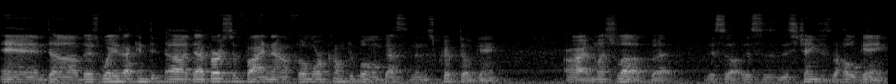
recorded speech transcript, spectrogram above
And uh, there's ways I can uh, diversify now. Feel more comfortable investing in this crypto game. All right, much love, but this uh, this is this changes the whole game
